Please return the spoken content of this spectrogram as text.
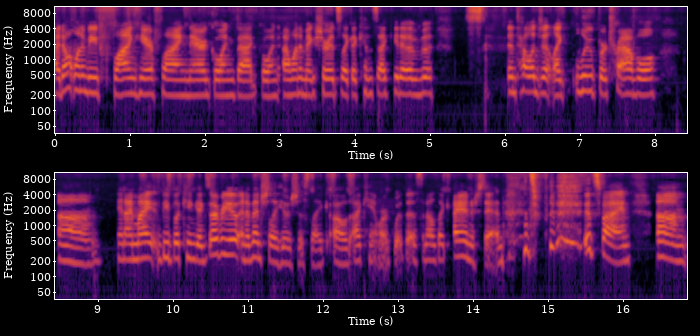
I don't want to be flying here, flying there, going back, going. I want to make sure it's like a consecutive, intelligent like loop or travel. Um, and I might be booking gigs over you. And eventually he was just like, oh, I can't work with this. And I was like, I understand. it's fine. Um,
